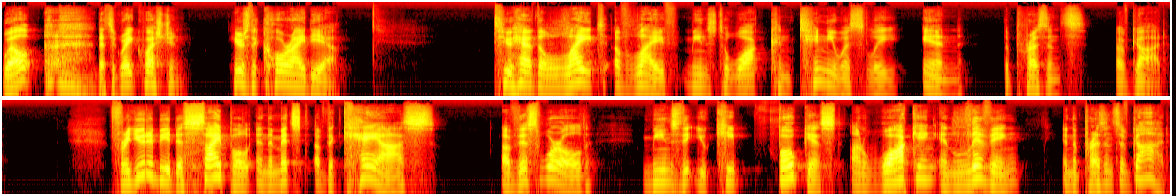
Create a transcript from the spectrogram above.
Well, that's a great question. Here's the core idea to have the light of life means to walk continuously in the presence of God. For you to be a disciple in the midst of the chaos of this world means that you keep focused on walking and living in the presence of God.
